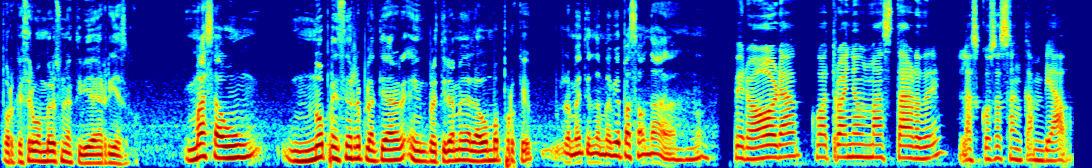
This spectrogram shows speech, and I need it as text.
porque ser bombero es una actividad de riesgo. Más aún, no pensé en replantear, en retirarme de la bomba porque realmente no me había pasado nada, ¿no? Pero ahora, cuatro años más tarde, las cosas han cambiado.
